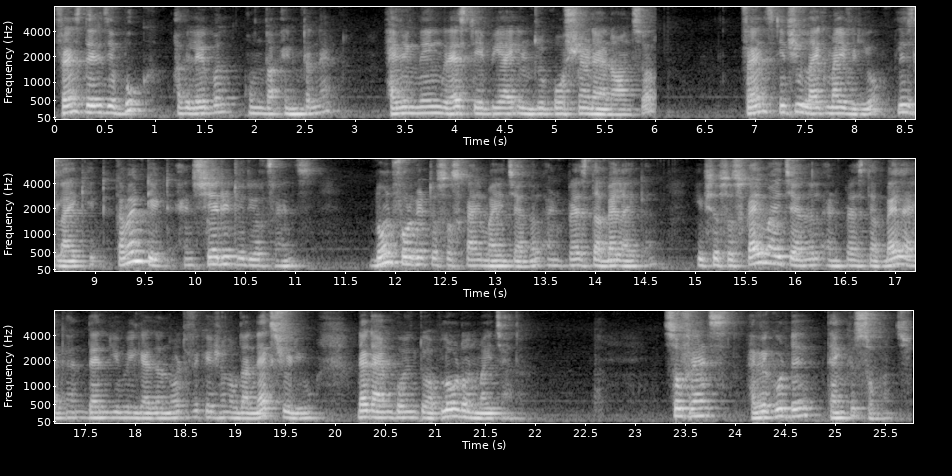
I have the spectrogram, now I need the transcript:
Friends, there is a book available on the internet having name REST API into question and answer. Friends, if you like my video, please like it, comment it and share it with your friends. Don't forget to subscribe my channel and press the bell icon. If you subscribe my channel and press the bell icon, then you will get the notification of the next video that I am going to upload on my channel. So friends, have a good day. Thank you so much.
